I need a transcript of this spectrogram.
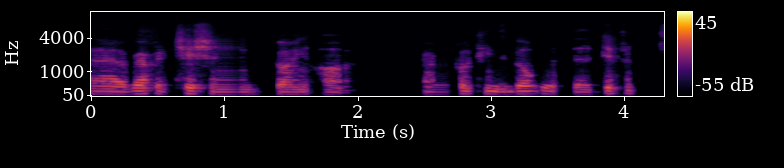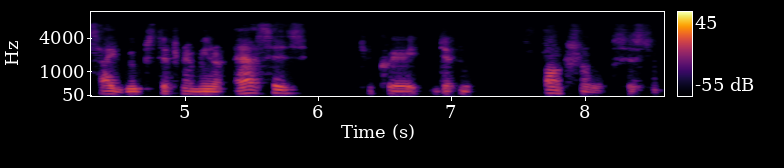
uh, repetition going on. Our proteins built with the different side groups, different amino acids to create different functional systems.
